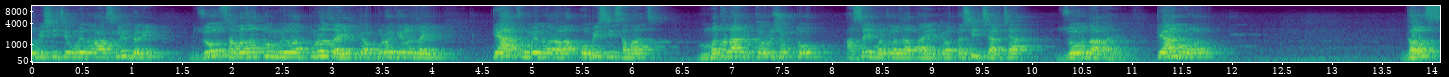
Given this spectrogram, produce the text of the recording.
ओबीसीचे उमेदवार असले तरी जो समाजातून उमेदवार पुढे जाईल किंवा पुढे गेलं जाईल त्याच उमेदवाराला ओबीसी समाज मतदान करू शकतो असंही म्हटलं जात आहे किंवा तशी चर्चा जोरदार आहे. त्यामुळं धस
